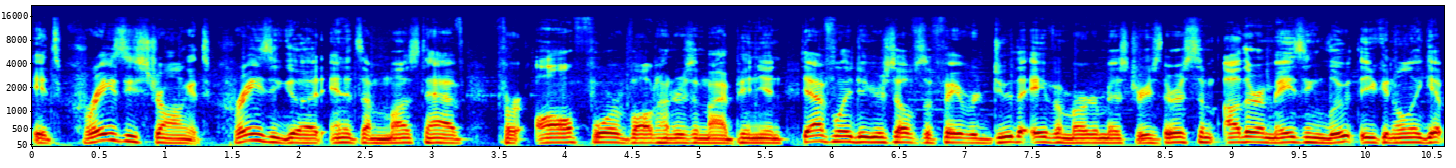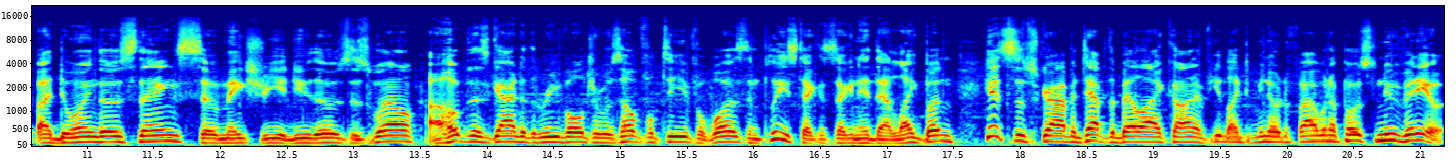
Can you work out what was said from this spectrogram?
It's crazy strong. It's crazy good and it's a must have for all four Vault Hunters in my opinion. Definitely do yourselves a favor. Do the Ava murder mysteries. There is some other amazing loot that you can only get by doing those things. So make sure you do those as well. I hope this guide to the Revolter was helpful to you. If it was, then please take a second hit that like like button, hit subscribe, and tap the bell icon if you'd like to be notified when I post a new video.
